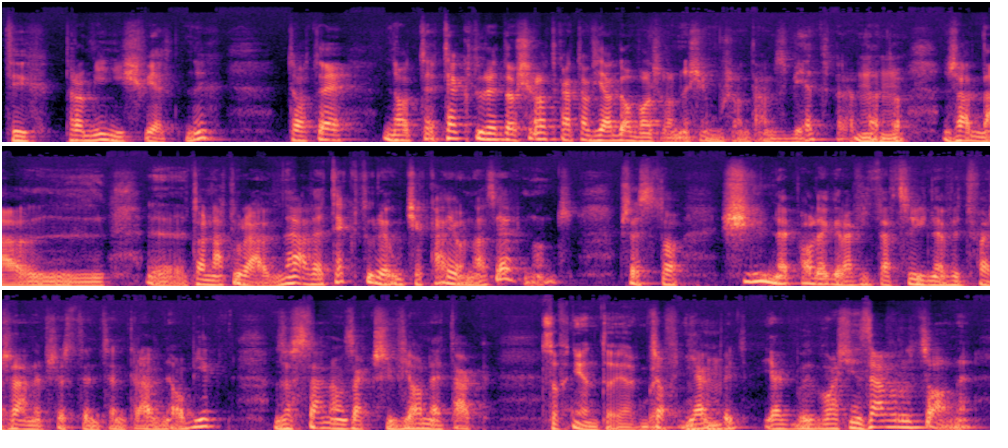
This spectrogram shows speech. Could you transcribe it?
tych promieni świetlnych, to te no te, te, które do środka, to wiadomo, że one się muszą tam zbiec, prawda? Mm -hmm. To żadna, y, y, to naturalne, ale te, które uciekają na zewnątrz, przez to silne pole grawitacyjne wytwarzane przez ten centralny obiekt, zostaną zakrzywione tak. Cofnięte jakby. Cof, jakby, mm -hmm. jakby właśnie zawrócone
